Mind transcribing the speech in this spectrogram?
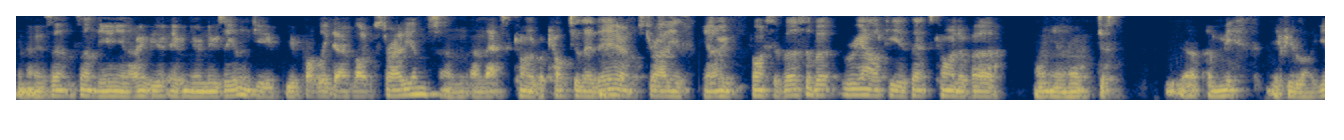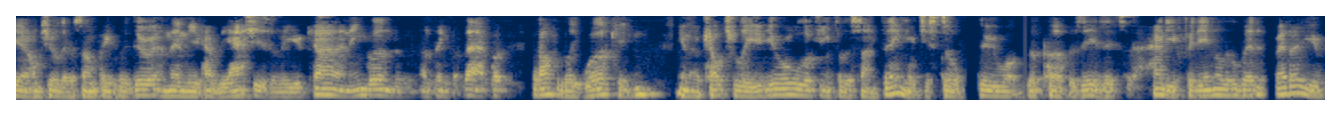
You know, certainly, you know, if you're, if you're in New Zealand, you, you probably don't like Australians, and, and that's kind of a culture they're there, and Australians, you know, vice versa. But reality is that's kind of a, you know, just a myth, if you like. Yeah, I'm sure there are some people who do it, and then you have the Ashes in the UK and England and, and things like that. But but ultimately, working, you know, culturally, you're all looking for the same thing, which is still do what the purpose is. It's how do you fit in a little bit better? You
